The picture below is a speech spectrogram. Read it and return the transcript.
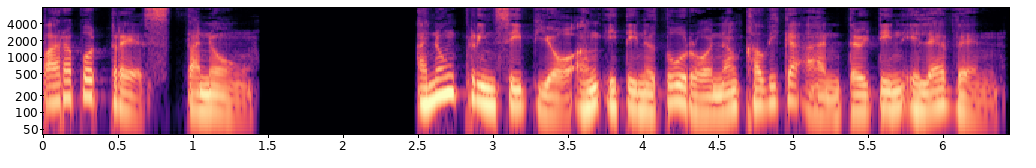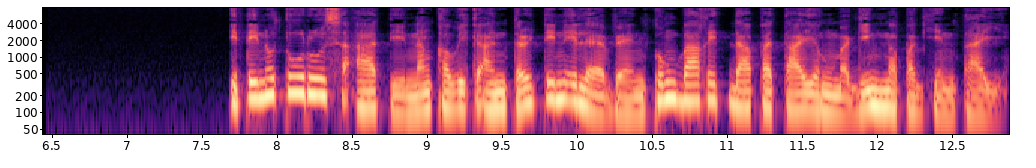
Para po tres, tanong. Anong prinsipyo ang itinuturo ng Kawikaan 13.11? Itinuturo sa atin ng Kawikaan 13.11 kung bakit dapat tayong maging mapaghintay.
